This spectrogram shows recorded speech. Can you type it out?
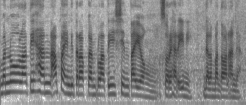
Menu latihan apa yang diterapkan pelatih Shin Taeyong sore hari ini dalam pantauan Anda?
